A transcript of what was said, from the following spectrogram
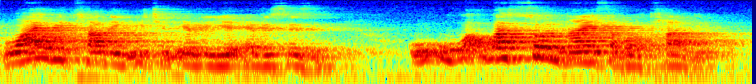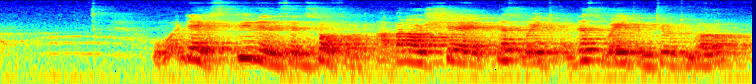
why are we traveling each and every year, every season, what's so nice about traveling, what the experience and so forth. But I'll share. Let's wait. Let's wait until tomorrow,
